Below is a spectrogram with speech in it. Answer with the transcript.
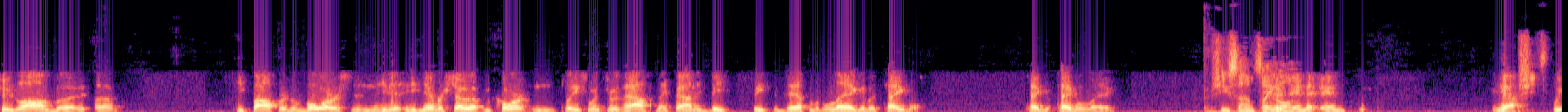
too long, but uh, he filed for divorce and he did, he never showed up in court. And police went to his house and they found him beat beat to death with a leg of a table, table table leg. She sounds like and, all. and and yeah, we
